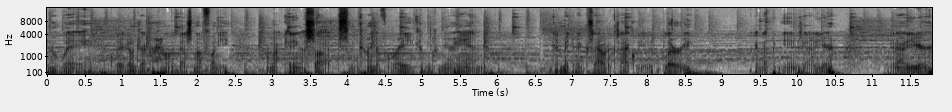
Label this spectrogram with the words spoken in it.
No way. Claire, don't drag around like that's not funny. I'm not kidding, I saw it. Some kind of ray coming from your hand I couldn't make it out exactly. It was blurry. Fucking Epic Games, get out of here. Get out of here.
